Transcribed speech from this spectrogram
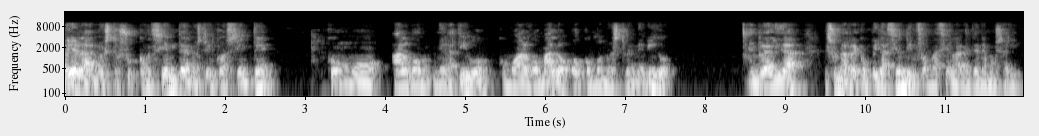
ver a nuestro subconsciente, a nuestro inconsciente, como algo negativo, como algo malo o como nuestro enemigo. En realidad es una recopilación de información la que tenemos ahí.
